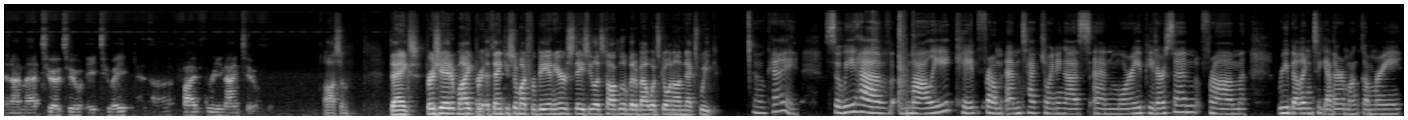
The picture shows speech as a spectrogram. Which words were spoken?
and I'm at 202 828 5392. Awesome. Thanks. Appreciate it, Mike. Thank you so much for being here. Stacy, let's talk a little bit about what's going on next week. Okay. So we have Molly Cape from MTech joining us and Maury Peterson from Rebuilding Together Montgomery.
